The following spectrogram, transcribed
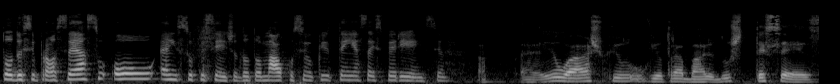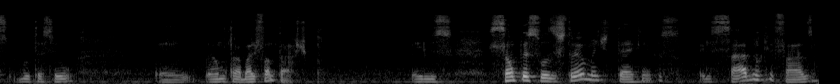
todo esse processo ou é insuficiente, doutor Malco, o senhor que tem essa experiência? É, eu acho que o, que o trabalho dos TCEs, do TCU, é, é um trabalho fantástico. Eles são pessoas extremamente técnicas, eles sabem o que fazem.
